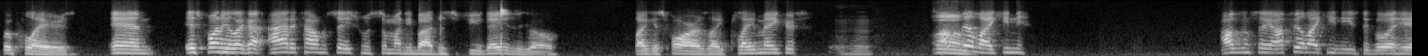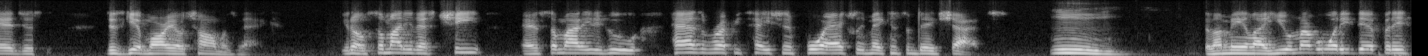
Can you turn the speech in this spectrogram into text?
for players. And it's funny, like I, I had a conversation with somebody about this a few days ago, like as far as like playmakers. Mm-hmm. I um, feel like he. I was gonna say I feel like he needs to go ahead just just get Mario Chalmers back you know, somebody that's cheap, and somebody who has a reputation for actually making some big shots. Mm. I mean, like you remember what he did for the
